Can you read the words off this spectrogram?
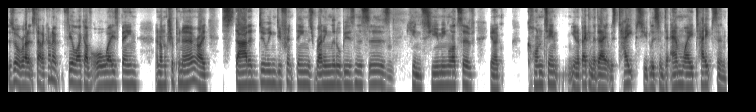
as well right at the start. I kind of feel like I've always been an entrepreneur. I started doing different things, running little businesses, mm. consuming lots of you know content. You know, back in the day, it was tapes. You'd listen to Amway tapes, and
